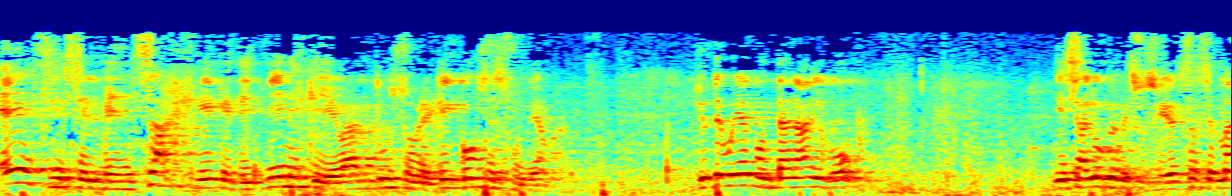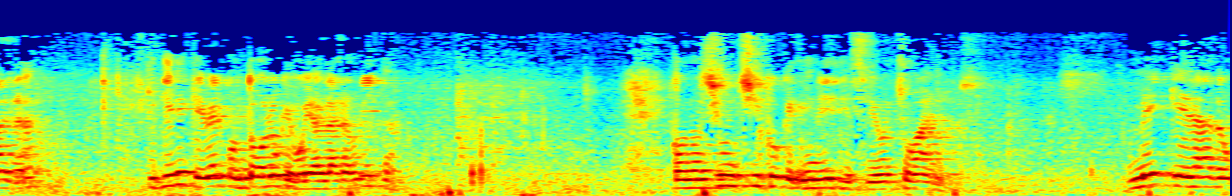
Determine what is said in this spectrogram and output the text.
Ese es el mensaje que te tienes que llevar tú sobre qué cosa es un diamante. Yo te voy a contar algo, y es algo que me sucedió esta semana, que tiene que ver con todo lo que voy a hablar ahorita. Conocí un chico que tiene 18 años me he quedado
